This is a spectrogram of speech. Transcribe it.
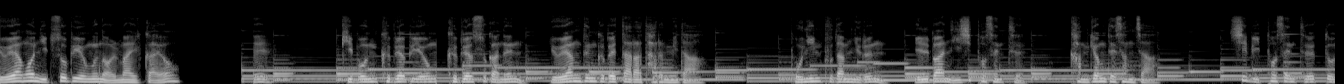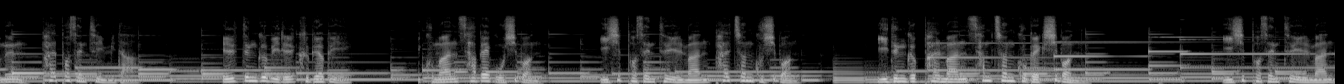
요양원 입소 비용은 얼마일까요? 1. 기본 급여 비용 급여 수가는 요양 등급에 따라 다릅니다. 본인 부담률은 일반 20%, 감경 대상자 12% 또는 8%입니다. 1등급 1일 급여비 9만 450원, 20% 1만 8,090원, 2등급 8만 3,910원, 20% 1만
